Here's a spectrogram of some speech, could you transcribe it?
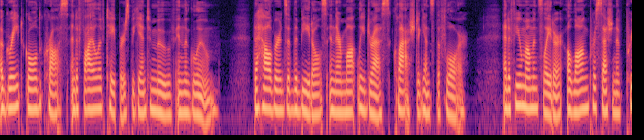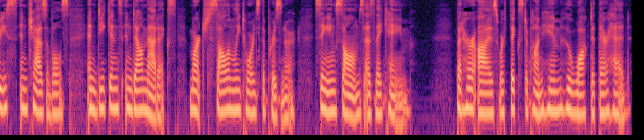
a great gold cross and a file of tapers began to move in the gloom. The halberds of the beadles in their motley dress clashed against the floor. And a few moments later, a long procession of priests in chasubles and deacons in dalmatics marched solemnly towards the prisoner, singing psalms as they came. But her eyes were fixed upon him who walked at their head,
